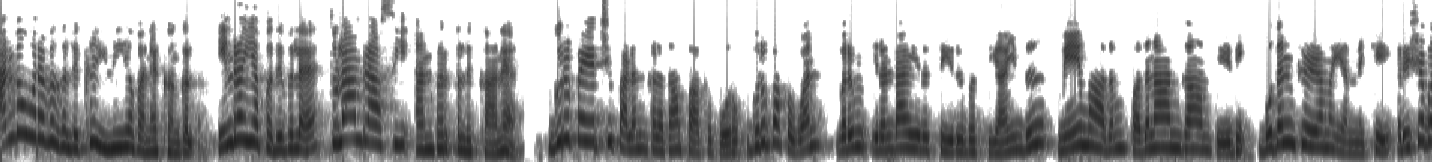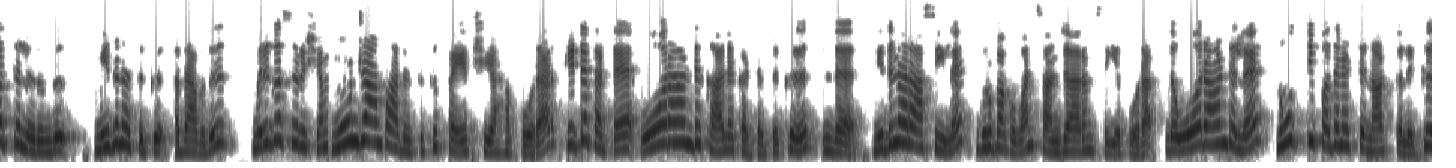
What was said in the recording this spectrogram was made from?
அன்பு உறவுகளுக்கு இனிய வணக்கங்கள். இன்றைய பதிவில் துலாம் ராசி அன்பர்களுக்கான குரு பெயர்ச்சி பலன்களை தான் பார்க்க போகிறோம் குரு பகவான் வரும் இரண்டாயிரத்தி இருபத்தி ஐந்து மே மாதம் பதினான்காம் தேதி புதன்கிழமை அன்னைக்கு ரிஷபத்திலிருந்து மிதுனத்துக்கு அதாவது மிருகசுரிஷம் மூன்றாம் பாதத்துக்கு பயிற்சியாக போறார். கிட்டத்தட்ட ஓராண்டு காலகட்டத்துக்கு இந்த மிதுன ராசியில குரு பகவான் சஞ்சாரம் செய்ய போறார். இந்த ஓராண்டுல நூத்தி பதினெட்டு நாட்களுக்கு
